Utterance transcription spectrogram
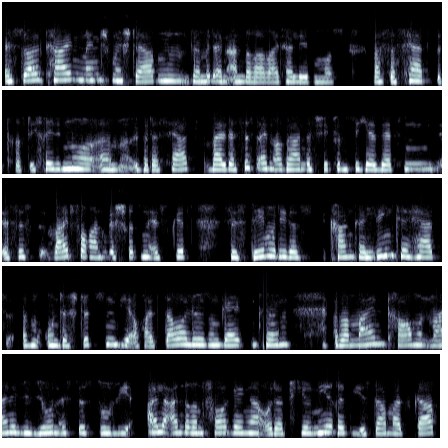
Es soll kein Mensch mehr sterben, damit ein anderer weiterleben muss, was das Herz betrifft. Ich rede nur ähm, über das Herz, weil das ist ein Organ, das wir künstlich ersetzen. Es ist weit vorangeschritten. Es gibt Systeme, die das kranke linke Herz ähm, unterstützen, die auch als Dauerlösung gelten können. Aber mein Traum und meine Vision ist es, so wie alle anderen Vorgänger oder Pioniere, die es damals gab,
